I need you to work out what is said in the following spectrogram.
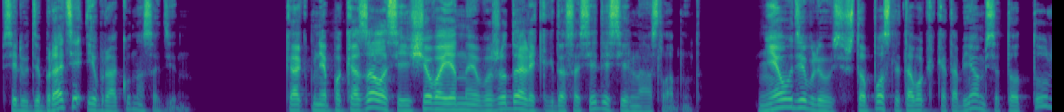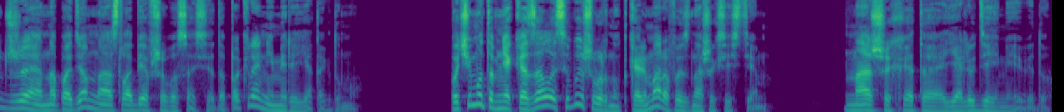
все люди-братья, и враг у нас один. Как мне показалось, еще военные выжидали, когда соседи сильно ослабнут. Не удивлюсь, что после того, как отобьемся, то тут же нападем на ослабевшего соседа, по крайней мере, я так думал. Почему-то мне казалось, вышвырнут кальмаров из наших систем. Наших — это я людей имею в виду.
